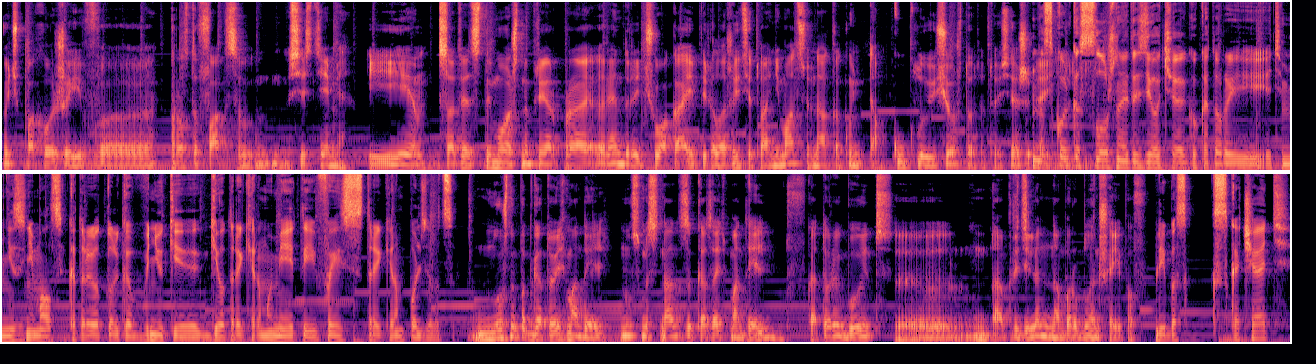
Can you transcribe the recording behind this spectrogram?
очень похожи и в э, просто факсовой системе. И, соответственно, ты можешь, например, прорендерить чувака и переложить эту анимацию на какую-нибудь там куклу, еще что-то. То есть, Насколько сложно это сделать человеку, который этим не занимался, который вот только в нюке геотрекером умеет и фейс-трекером пользоваться? Нужно подготовить модель. Ну, в смысле, надо заказать модель, в которой будет э, определенный набор блендшейпов. Либо ск- скачать,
